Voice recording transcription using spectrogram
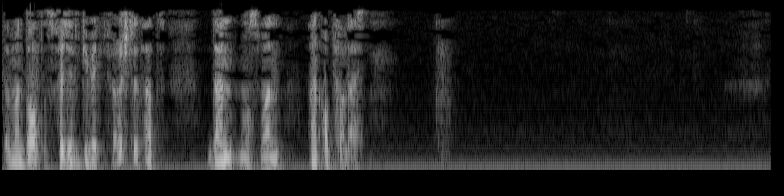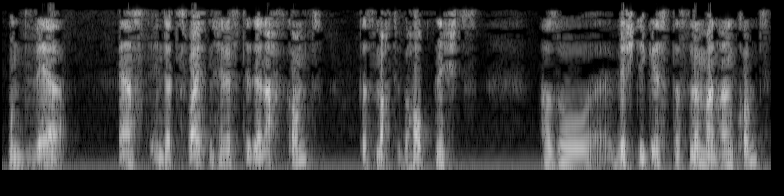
äh, man dort das Fajr-Gebet verrichtet hat, dann muss man ein Opfer leisten. Und wer erst in der zweiten Hälfte der Nacht kommt, das macht überhaupt nichts. Also äh, wichtig ist, dass wenn man ankommt,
